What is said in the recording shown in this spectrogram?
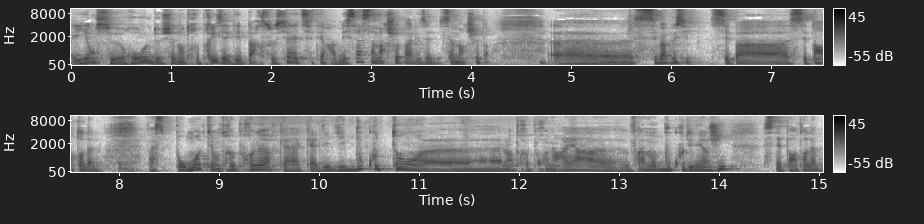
ayant ce rôle de chef d'entreprise avec des parts sociales, etc. Mais ça, ça marche pas, les amis, ça marche pas. Euh, c'est pas possible, c'est pas, c'est pas entendable. pour moi, qui est entrepreneur, qui a, qui a, dédié beaucoup de temps à l'entrepreneuriat, vraiment beaucoup d'énergie, Ce n'est pas entendable.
